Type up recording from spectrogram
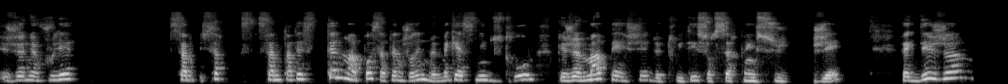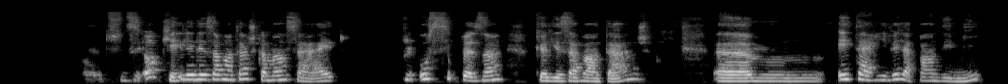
je ne voulais, ça, ça, me tentait tellement pas certaines journées de me magasiner du trouble que je m'empêchais de tweeter sur certains sujets. Fait que déjà, tu dis, OK, les désavantages commencent à être aussi pesants que les avantages. Euh, est arrivée la pandémie,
